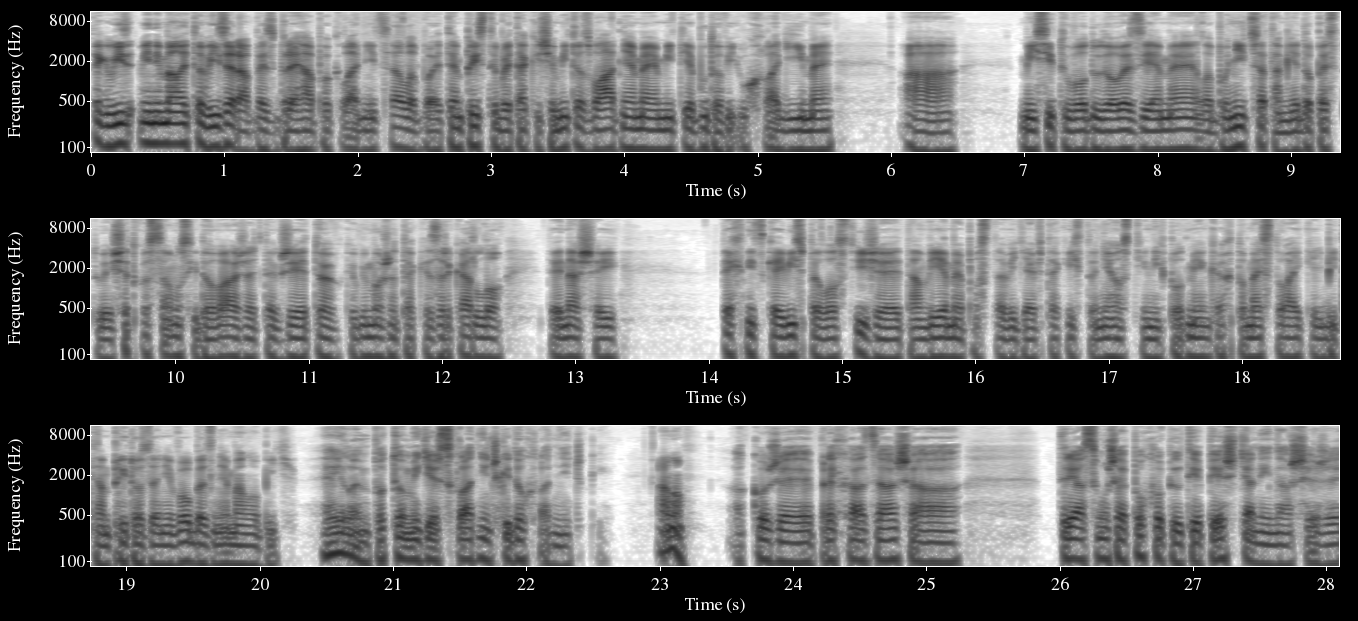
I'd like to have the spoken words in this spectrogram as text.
Tak minimálne to vyzerá bez breha pokladnica, lebo aj ten prístup je taký, že my to zvládneme, my tie budovy uchladíme a my si tú vodu dovezieme, lebo nič sa tam nedopestuje, všetko sa musí dovážať, takže je to ako keby možno také zrkadlo tej našej technickej vyspelosti, že tam vieme postaviť aj v takýchto nehostinných podmienkach to mesto, aj keď by tam prirodzene vôbec nemalo byť. Hej, len potom ideš z chladničky do chladničky. Áno. Akože prechádzaš a ja som už aj pochopil tie piešťany naše, že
